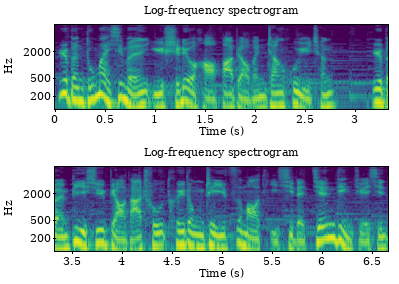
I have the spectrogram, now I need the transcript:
日本读卖新闻于16号发表文章呼吁称。日本必须表达出推动这一自贸体系的坚定决心。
